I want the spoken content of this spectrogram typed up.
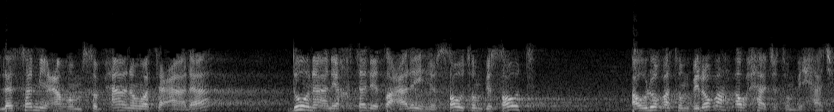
لسمعهم سبحانه وتعالى دون أن يختلط عليه صوت بصوت أو لغة بلغة أو حاجة بحاجة.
